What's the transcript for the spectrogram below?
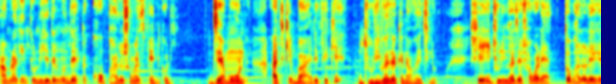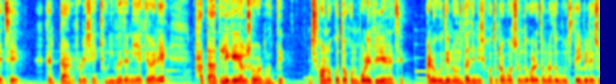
আমরা কিন্তু নিজেদের মধ্যে একটা খুব ভালো সময় স্পেন্ড করি। যেমন আজকে বাইরে থেকে ঝুড়ি ভাজা কেনা হয়েছিল। সেই ঝুড়ি ভাজা সবার এত ভালো লেগেছে হ্যাঁ, তারপরে সেই ঝুড়ি ভাজা নিয়ে একেবারে হাতাহাতি লেগে গেল সবার মধ্যে। ঝনকও তখন পড়ে ফিরে গেছে। আর ও যে নোনতা জিনিস কতটা পছন্দ করে তোমরা তো বুঝতেই পেরেছ।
